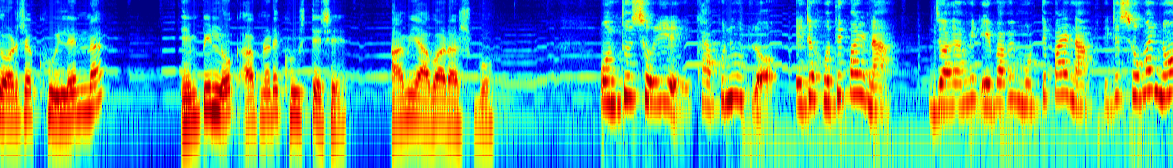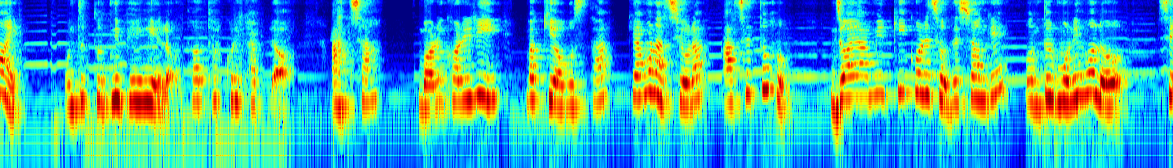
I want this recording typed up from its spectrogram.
দরজা খুইলেন না? এমপির লোক আপনারে খুঁজতেছে, আমি আবার আসব। অন্তুর শরীরে কাঁপুনি উঠল, এটা হতে পারে না। জয় আমির এভাবে মরতে পারে না, এটা সময় নয়। অন্তুর তুতনি ভেঙে এলো, থরথর করে খাপল। আচ্ছা বড় ঘরেরই বা কি অবস্থা? কেমন আছে ওরা? আছে তো। জয় আমির কি করেছে ওদের সঙ্গে? অন্তুর মনে হলো, সে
